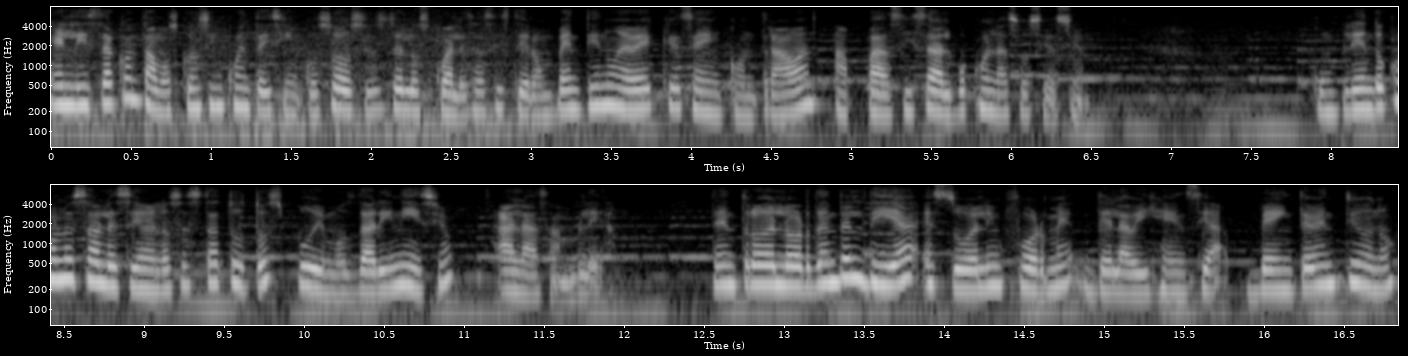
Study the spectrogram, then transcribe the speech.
En lista contamos con 55 socios, de los cuales asistieron 29 que se encontraban a paz y salvo con la asociación. Cumpliendo con lo establecido en los estatutos, pudimos dar inicio a la asamblea. Dentro del orden del día estuvo el informe de la vigencia 2021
